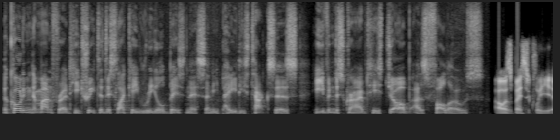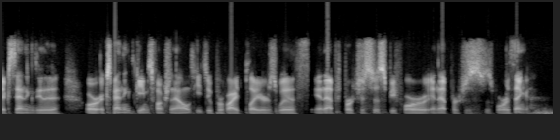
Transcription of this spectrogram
According to Manfred, he treated this like a real business and he paid his taxes. He even described his job as follows I was basically extending the or expanding the game's functionality to provide players with in-app purchases before in-app purchases were a thing.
